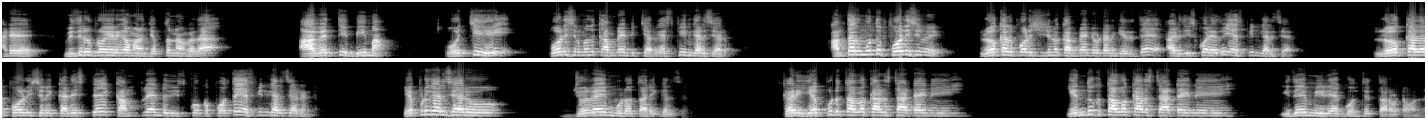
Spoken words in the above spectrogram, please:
అంటే విధులు ప్రోయర్గా మనం చెప్తున్నాం కదా ఆ వ్యక్తి భీమా వచ్చి పోలీసుల ముందు కంప్లైంట్ ఇచ్చారు ఎస్పీని కలిశారు. అంతకుముందు పోలీసుని లోకల్ పోలీస్ స్టేషన్లో కంప్లైంట్ ఇవ్వడానికి వెళ్తే అది తీసుకోలేదు ఎస్పీని కలిశారు. లోకల్ పోలీసుని కలిస్తే కంప్లైంట్ తీసుకోకపోతే ఎస్పీని కలిశాడంట. ఎప్పుడు కలిశారు? జూలై మూడో తారీఖు కలిశారు. కానీ ఎప్పుడు తవ్వకాలు స్టార్ట్ అయినాయి? ఎందుకు తవ్వకాలు స్టార్ట్ అయినాయి? ఇదే మీడియా గొంతెత్తి తరవటం వల్ల.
